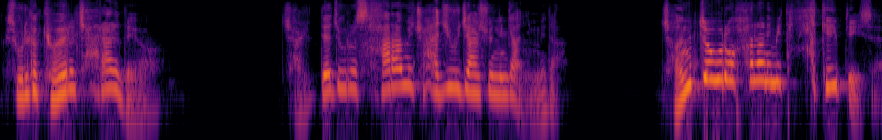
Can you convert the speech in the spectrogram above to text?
그래서 우리가 교회를 잘 알아야 돼요. 절대적으로 사람이 좌지우지할 수 있는 게 아닙니다. 전적으로 하나님이 다 개입되어 있어요.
